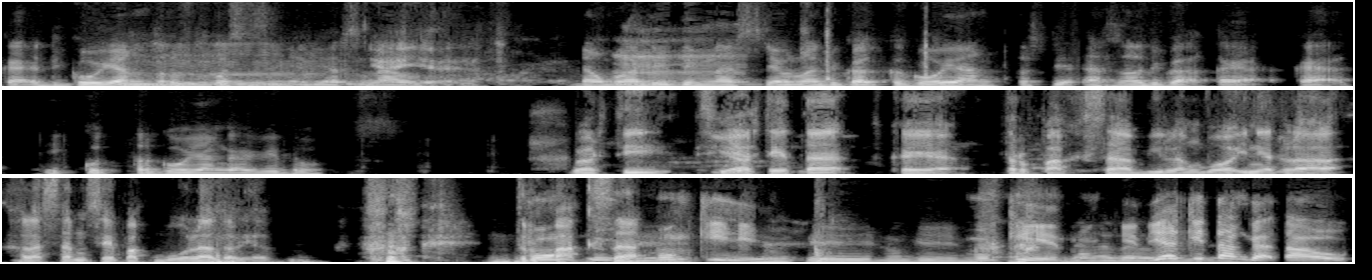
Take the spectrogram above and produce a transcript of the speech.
kayak digoyang terus Hmm, posisinya di Arsenal iya. Yang bukan di Hmm. timnas Jerman juga kegoyang terus di Arsenal juga kayak kayak ikut tergoyang kayak gitu Berarti si Iya. Arteta kayak terpaksa bilang bahwa ini adalah alasan sepak bola kali ya. Terpaksa. Mungkin, mungkin mungkin mungkin, mungkin. Ya kita nggak tahu.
